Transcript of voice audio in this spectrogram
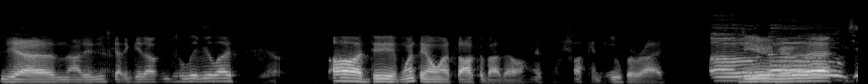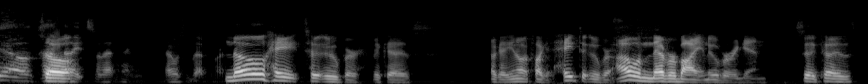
Yeah, no, dude, you just got to get up and just live your life. Yeah. Oh, dude, one thing I want to talk about though is the fucking Uber ride. Oh you remember no! Yeah. That So- night. So that night, that was the bad part. No hate to Uber because, okay, you know what? Fuck it. Hate to Uber. I will never buy an Uber again. So because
